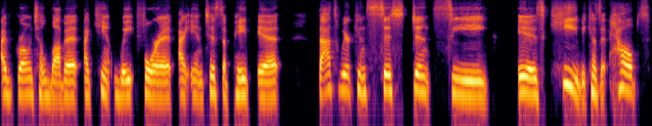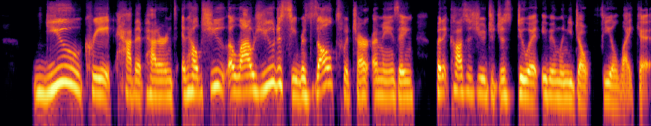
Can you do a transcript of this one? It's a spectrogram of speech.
I've grown to love it. I can't wait for it. I anticipate it. That's where consistency is key because it helps you create habit patterns. It helps you, allows you to see results, which are amazing, but it causes you to just do it even when you don't feel like it.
